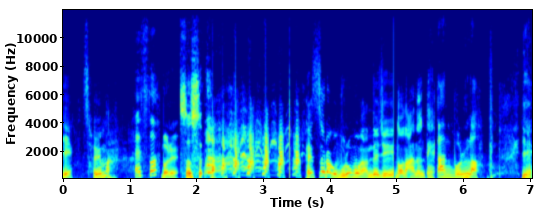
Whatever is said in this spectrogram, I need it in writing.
예? 설마. 했어? 뭐를? 수수. 베스라고 물어보면 안 되지. 넌 아는데. 난 몰라. 예.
